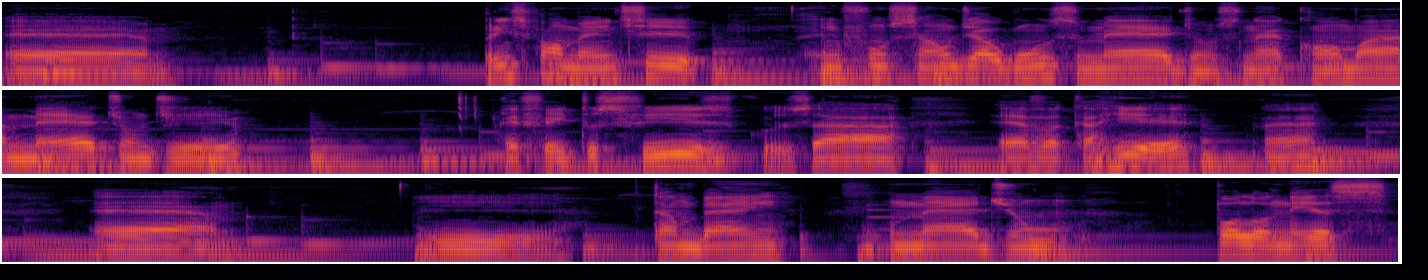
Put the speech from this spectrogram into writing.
é, principalmente em função de alguns médiums, né, como a médium de efeitos físicos, a Eva Carrier, né, é, e também o médium polonês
